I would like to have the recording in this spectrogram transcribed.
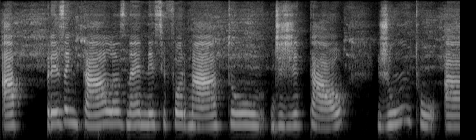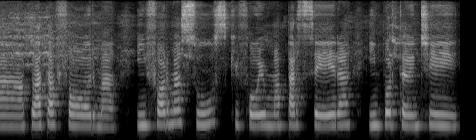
apresentá-las né, nesse formato digital junto à plataforma InformaSUS, que foi uma parceira importante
